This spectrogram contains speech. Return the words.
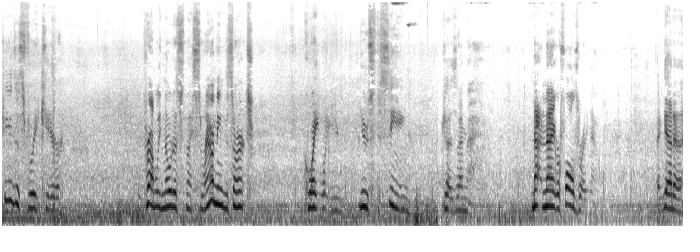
Jesus freak here. You probably noticed my surroundings aren't quite what you're used to seeing because I'm not in Niagara Falls right now. I got a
